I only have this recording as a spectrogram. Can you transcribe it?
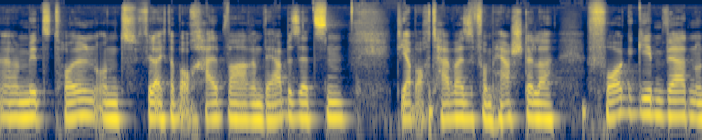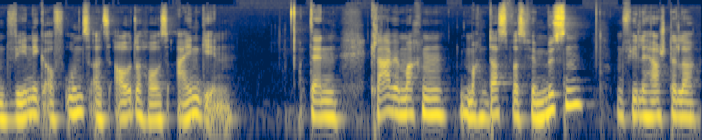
äh, mit tollen und vielleicht aber auch halbwahren Werbesätzen, die aber auch teilweise vom Hersteller vorgegeben werden und wenig auf uns als Autohaus eingehen. Denn klar, wir machen, wir machen das, was wir müssen und viele Hersteller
